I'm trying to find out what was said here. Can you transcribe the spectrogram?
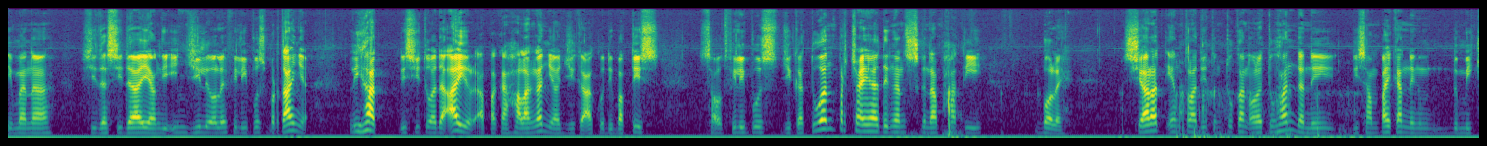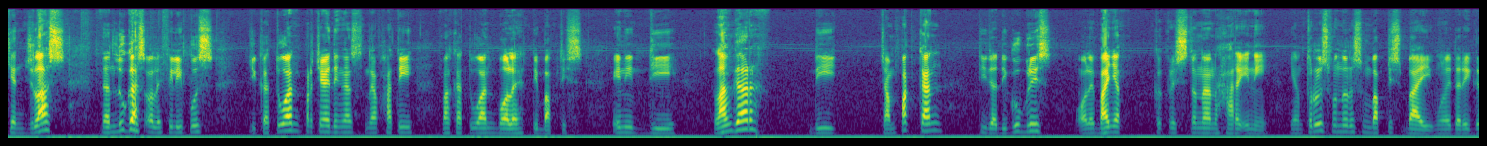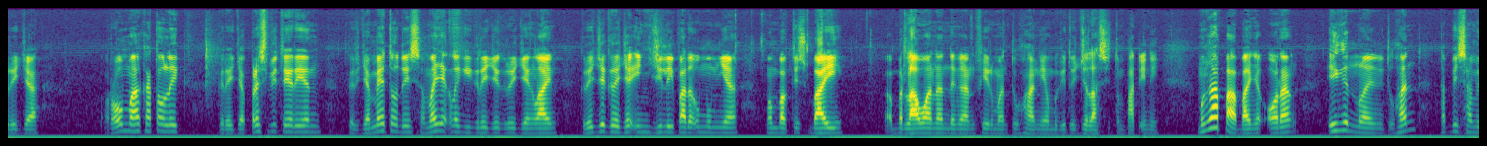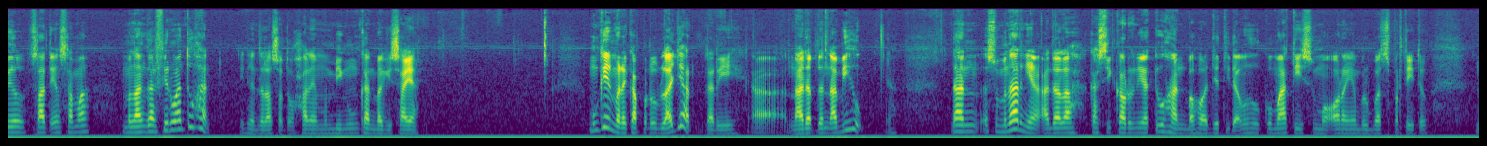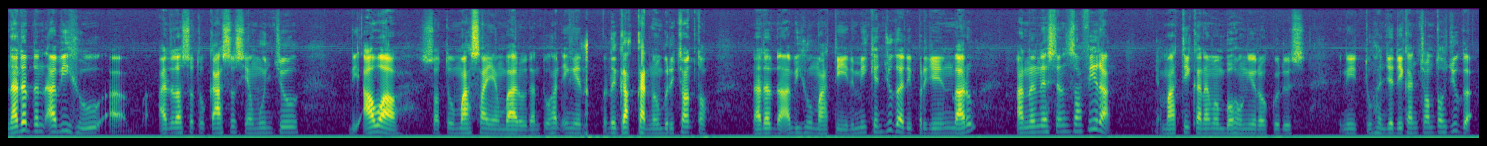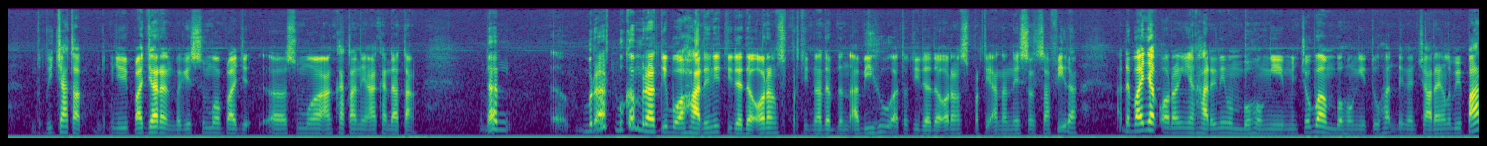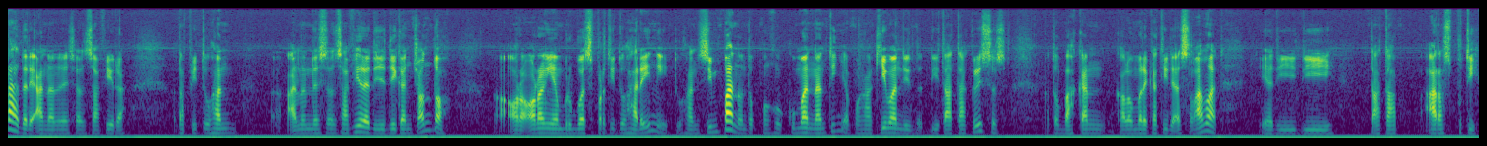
di mana sida-sida yang diinjili oleh Filipus bertanya lihat di situ ada air apakah halangannya jika aku dibaptis? Saud Filipus jika Tuhan percaya dengan segenap hati boleh syarat yang telah ditentukan oleh Tuhan dan di, disampaikan dengan demikian jelas dan lugas oleh Filipus jika Tuhan percaya dengan segenap hati maka Tuhan boleh dibaptis. Ini dilanggar dicampakkan tidak digubris oleh banyak kekristenan hari ini yang terus menerus membaptis bayi mulai dari gereja Roma Katolik, gereja Presbyterian, gereja Metodis, banyak lagi gereja-gereja yang lain, gereja-gereja Injili pada umumnya membaptis bayi berlawanan dengan firman Tuhan yang begitu jelas di tempat ini. Mengapa banyak orang ingin melayani Tuhan tapi sambil saat yang sama melanggar firman Tuhan? Ini adalah suatu hal yang membingungkan bagi saya. Mungkin mereka perlu belajar dari uh, Nadab dan Abihu. Ya. dan sebenarnya adalah kasih karunia Tuhan bahwa dia tidak menghukum mati semua orang yang berbuat seperti itu. Nadab dan Abihu uh, adalah suatu kasus yang muncul di awal suatu masa yang baru dan Tuhan ingin menegakkan memberi contoh. Nadab dan Abihu mati. Demikian juga di perjanjian baru Ananias dan Safira yang mati karena membohongi Roh Kudus. Ini Tuhan jadikan contoh juga untuk dicatat, untuk menjadi pelajaran bagi semua pelajar, uh, semua angkatan yang akan datang. Dan berat bukan berarti bahwa hari ini tidak ada orang seperti Nadab dan Abihu atau tidak ada orang seperti Ananias dan Safira. Ada banyak orang yang hari ini membohongi, mencoba membohongi Tuhan dengan cara yang lebih parah dari Ananias dan Safira. Tapi Tuhan Ananias dan Safira dijadikan contoh orang-orang yang berbuat seperti itu hari ini Tuhan simpan untuk penghukuman nantinya penghakiman di, di tata Kristus atau bahkan kalau mereka tidak selamat ya di di tata aras putih.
